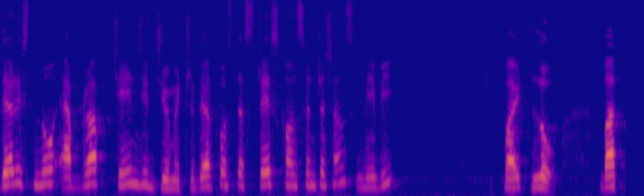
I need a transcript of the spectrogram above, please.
there is no abrupt change in geometry therefore, the stress concentrations may be quite low, but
